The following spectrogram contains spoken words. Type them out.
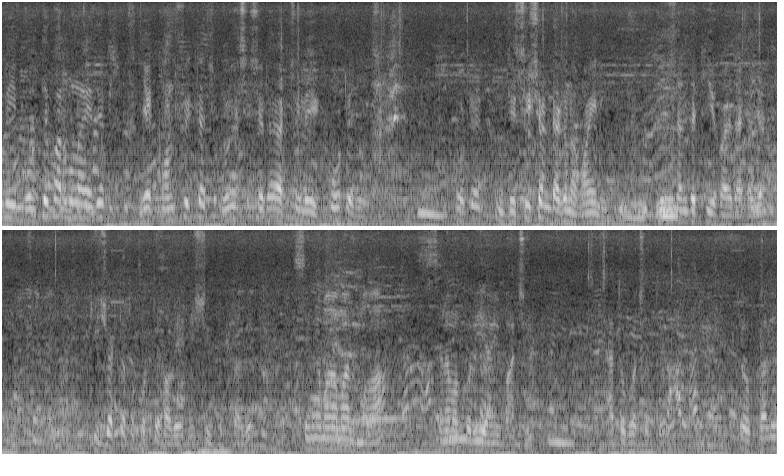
আমি বলতে পারব না এদের যে কনফ্লিক্টটা রয়েছে সেটা অ্যাকচুয়ালি কোর্টে রয়েছে। কোর্টের ডিসিশনটা এখনও হয়নি। ডিসিশনটা কী হয় দেখা যাক। কিছু একটা তো করতে হবে, নিশ্চয়ই করতে হবে। সিনেমা আমার মা, সিনেমা করেই আমি বাঁচি এত বছর ধরে। তো ফলে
